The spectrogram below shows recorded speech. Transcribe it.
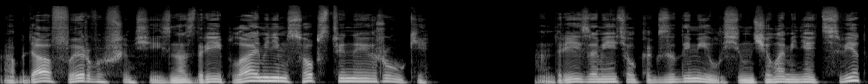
обдав вырвавшимся из ноздрей пламенем собственные руки — Андрей заметил, как задымилась и начала менять цвет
